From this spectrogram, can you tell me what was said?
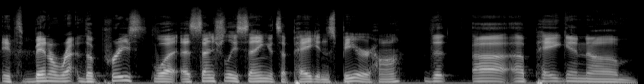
it's been around. The priest What, essentially saying it's a pagan spear, huh? that uh, a pagan um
